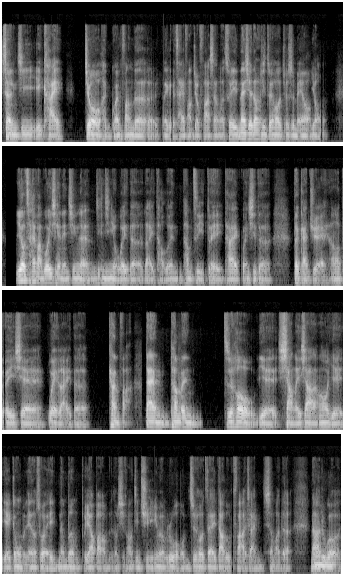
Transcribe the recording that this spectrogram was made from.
摄影机一开，就很官方的那个采访就发生了，所以那些东西最后就是没有用。也有采访过一些年轻人，津津有味的来讨论他们自己对台海关系的的感觉，然后对一些未来的看法。但他们之后也想了一下，然后也也跟我们联络说，哎，能不能不要把我们的东西放进去？因为如果我们之后在大陆发展什么的，那如果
